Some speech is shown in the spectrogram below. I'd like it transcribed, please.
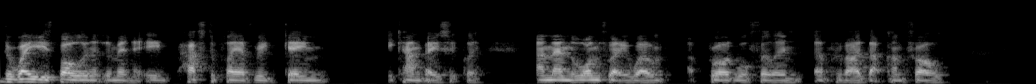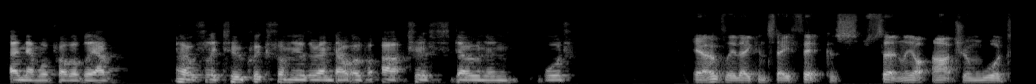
the way he's bowling at the minute, he has to play every game he can, basically. And then the ones where he won't, Broad will fill in and provide that control. And then we'll probably have hopefully two quicks from the other end out of Archer, Stone, and Wood. Yeah, hopefully they can stay fit because certainly Archer and Wood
